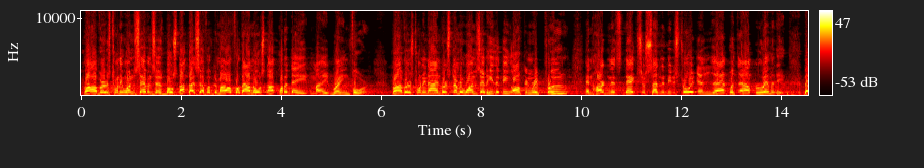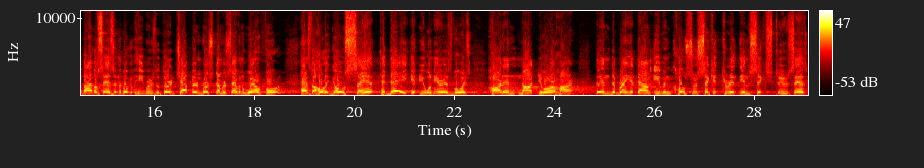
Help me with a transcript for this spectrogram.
Proverbs 21 7 says, Boast not thyself of tomorrow, for thou knowest not what a day may bring forth. Proverbs 29 verse number 1 said, He that being often reproved and hardened its neck shall suddenly be destroyed, and that without remedy. The Bible says in the book of Hebrews, the third chapter and verse number 7, Wherefore, as the Holy Ghost saith, Today, if you will hear his voice, harden not your heart. Then to bring it down even closer, Second Corinthians 6 2 says,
